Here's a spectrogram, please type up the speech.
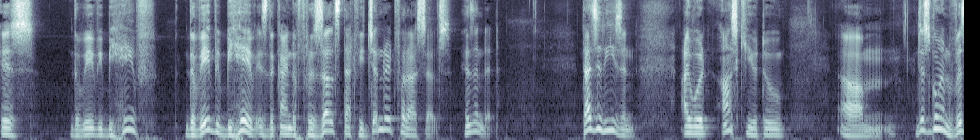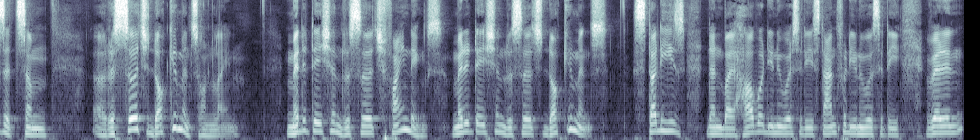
is the way we behave. The way we behave is the kind of results that we generate for ourselves, isn't it? That's the reason I would ask you to um, just go and visit some uh, research documents online, meditation research findings, meditation research documents, studies done by Harvard University, Stanford University, wherein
